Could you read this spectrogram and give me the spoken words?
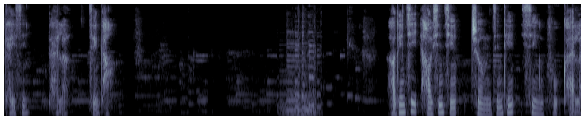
开心、快乐、健康。好天气好心情祝我们今天幸福快乐。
